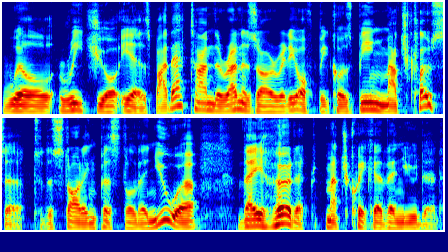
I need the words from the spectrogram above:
will reach your ears. By that time, the runners are already off because being much closer to the starting pistol than you were, they heard it much quicker than you did.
